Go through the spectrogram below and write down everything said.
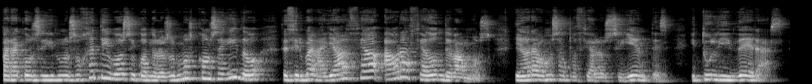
para conseguir unos objetivos y cuando los hemos conseguido, decir, bueno, ya hacia, ahora hacia dónde vamos y ahora vamos hacia los siguientes. Y tú lideras,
